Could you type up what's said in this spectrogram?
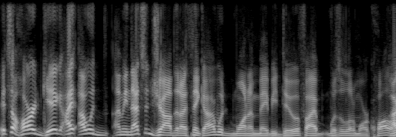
it's a hard gig. I, I would. I mean, that's a job that I think I would want to maybe do if I was a little more qualified. I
